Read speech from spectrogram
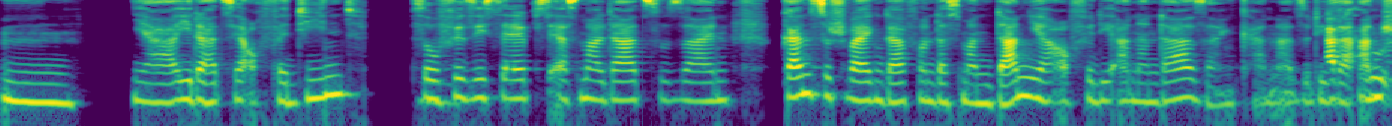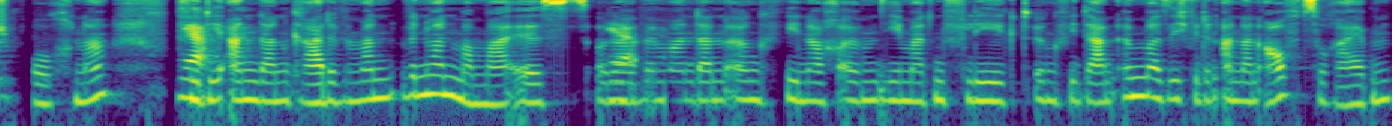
mh, mm, ja, jeder hat es ja auch verdient, so mhm. für sich selbst erstmal da zu sein. Ganz zu schweigen davon, dass man dann ja auch für die anderen da sein kann. Also dieser Absolut. Anspruch, ne? Für ja. die anderen, gerade wenn man, wenn man Mama ist oder ja. wenn man dann irgendwie noch ähm, jemanden pflegt, irgendwie dann immer sich für den anderen aufzureiben.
